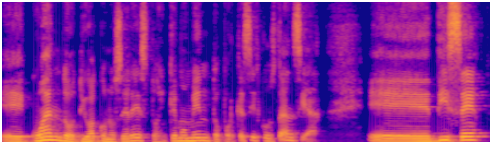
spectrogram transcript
Eh, ¿Cuándo dio a conocer esto? ¿En qué momento? ¿Por qué circunstancia? Eh, dice,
